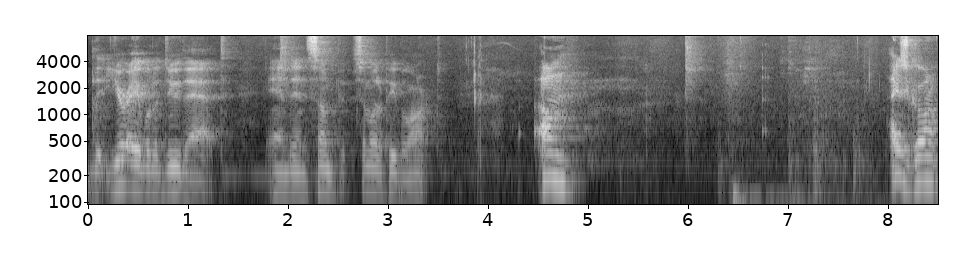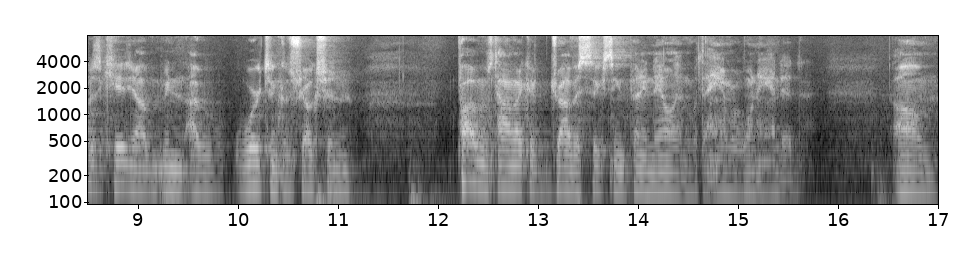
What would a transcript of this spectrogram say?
that you're able to do that, and then some some other people aren't? Um, I just growing up as a kid, you know, I mean, I worked in construction. Probably was time I could drive a 16 penny nail in with a hammer one handed. Um,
